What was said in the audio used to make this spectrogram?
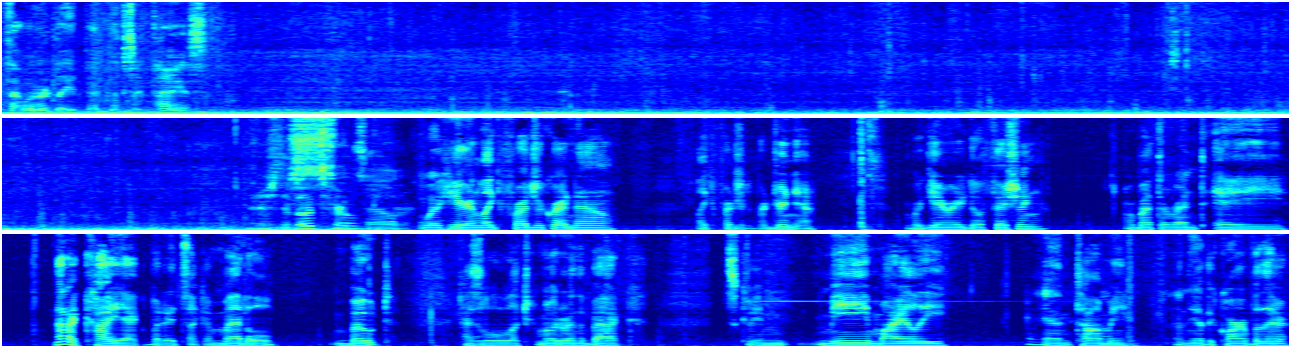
thought we were late, but it looks like time is. There's the boats for. So So we're here in Lake Frederick right now, Lake Frederick, Virginia. We're getting ready to go fishing. We're about to rent a, not a kayak, but it's like a metal boat. Has a little electric motor in the back. It's gonna be me, Miley, mm. and Tommy, and the other car over there.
